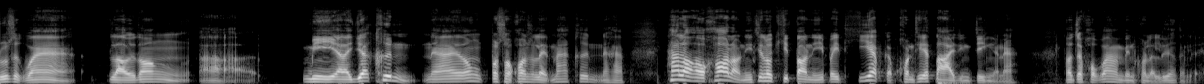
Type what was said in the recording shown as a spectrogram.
รู้สึกว่าเราจะต้องอ มีอะไรเยอะขึ้นนะต้องประสบความสำเร็จมากขึ้นนะครับ ถ้าเราเอาข้อเหล่านี้ที่เราคิดตอนนี้ไปเทียบกับคนที่จะตายจริงๆอะนะเราจะพบว่ามันเป็นคนละเรื่องกันเลย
